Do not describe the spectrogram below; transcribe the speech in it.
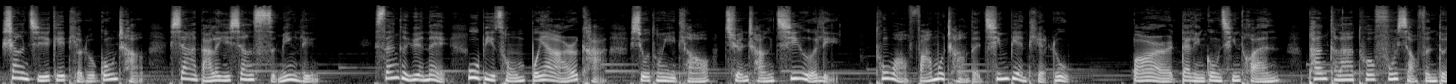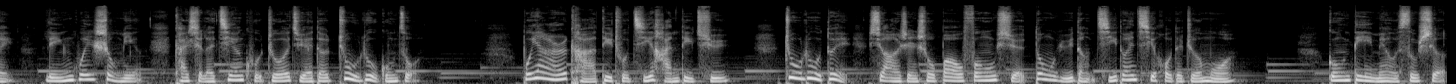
上级给铁路工厂下达了一项死命令。三个月内，务必从博亚尔卡修通一条全长七俄里、通往伐木场的轻便铁路。保尔带领共青团潘克拉托夫小分队临危受命，开始了艰苦卓绝的筑路工作。博亚尔卡地处极寒地区，筑路队需要忍受暴风雪、冻雨等极端气候的折磨。工地没有宿舍，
